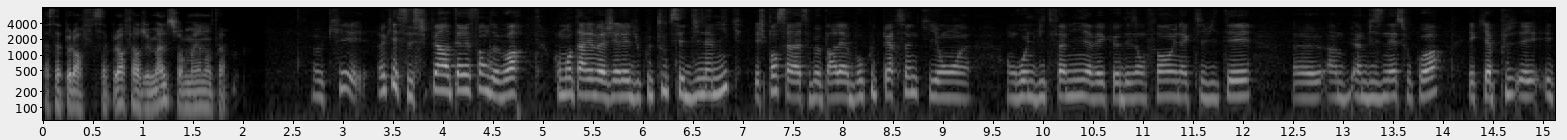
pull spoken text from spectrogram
bah, ça, peut leur, ça peut leur faire du mal sur le moyen long terme. Ok, ok, c'est super intéressant de voir comment tu arrives à gérer du coup toutes ces dynamiques. Et je pense que ça, ça peut parler à beaucoup de personnes qui ont euh, en gros une vie de famille avec des enfants, une activité, un, business ou quoi, et qu'il y a plus, et,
